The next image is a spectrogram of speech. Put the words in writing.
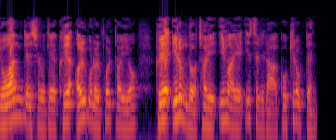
요한계시록에 그의 얼굴을 볼 터이요 그의 이름도 저희 이마에 있으리라고 기록된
